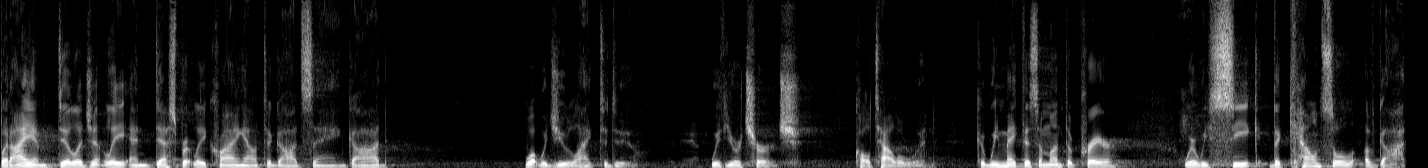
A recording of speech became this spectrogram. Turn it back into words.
But I am diligently and desperately crying out to God, saying, God, what would you like to do with your church called Tallowood? Could we make this a month of prayer where we seek the counsel of God?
